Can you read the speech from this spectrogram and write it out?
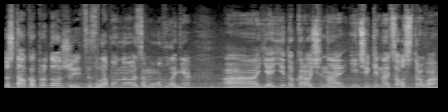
Доставка продовжується, злапав нове замовлення. А, я їду коротше, на інший кінець острова.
